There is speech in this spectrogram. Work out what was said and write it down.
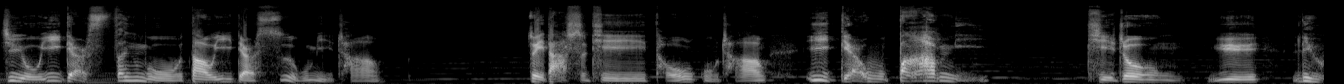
就有一点三五到一点四五米长，最大实体头骨长一点五八米。体重约六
